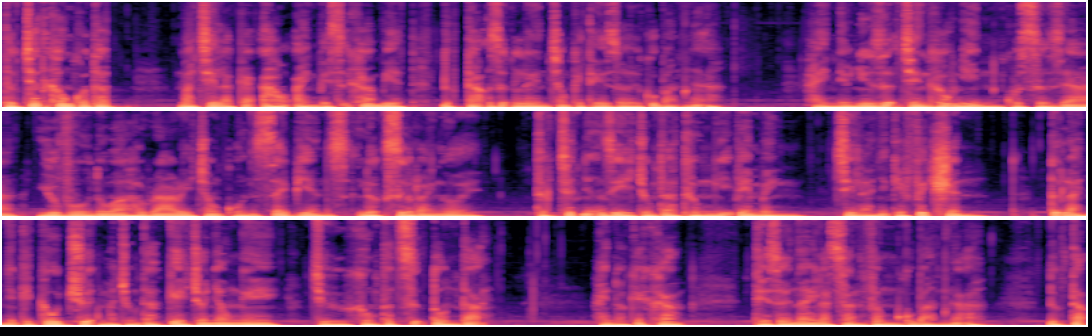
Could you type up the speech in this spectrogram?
thực chất không có thật mà chỉ là cái ảo ảnh về sự khác biệt được tạo dựng lên trong cái thế giới của bản ngã. Hay nếu như dựa trên góc nhìn của sử gia Yuval Noah Harari trong cuốn Sapiens, Lược sử loài người, thực chất những gì chúng ta thường nghĩ về mình chỉ là những cái fiction, tức là những cái câu chuyện mà chúng ta kể cho nhau nghe chứ không thật sự tồn tại. Hay nói cách khác, thế giới này là sản phẩm của bản ngã, được tạo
